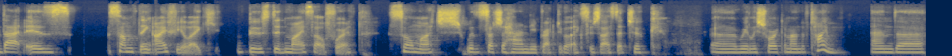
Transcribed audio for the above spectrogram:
That is something I feel like boosted my self worth so much with such a handy practical exercise that took a really short amount of time. And uh,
